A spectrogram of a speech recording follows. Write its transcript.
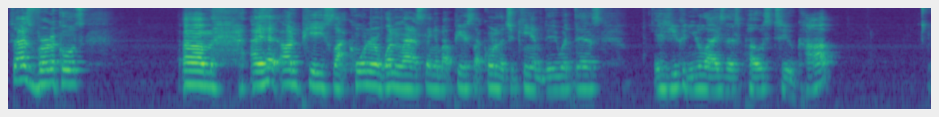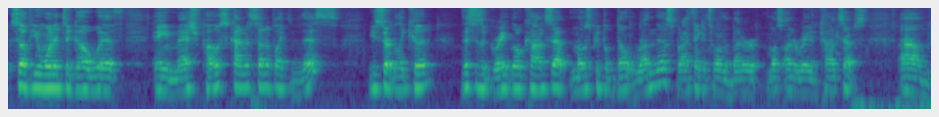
So that's verticals. Um, I hit on PA slot corner. One last thing about PA slot corner that you can do with this is you can utilize this post to cop. So if you wanted to go with a mesh post kind of setup like this, you certainly could. This is a great little concept. Most people don't run this, but I think it's one of the better, most underrated concepts um,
